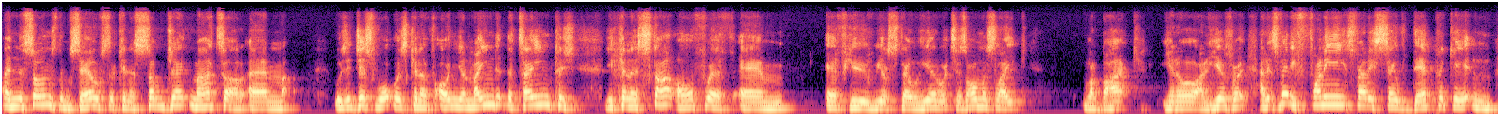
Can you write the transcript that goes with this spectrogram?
And the songs themselves, the kind of subject matter. Um, was it just what was kind of on your mind at the time? Because you kind of start off with um, "If You We're Still Here," which is almost like we're back, you know. And here's what, and it's very funny. It's very self-deprecating.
